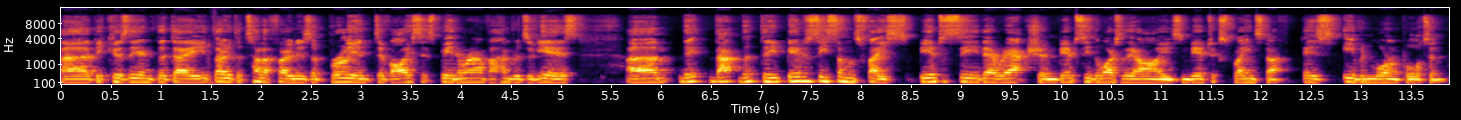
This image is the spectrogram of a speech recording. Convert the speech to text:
Uh, because at the end of the day, though the telephone is a brilliant device, it's been around for hundreds of years. Um, the, that, that they be able to see someone's face, be able to see their reaction, be able to see the whites of the eyes, and be able to explain stuff is even more important.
